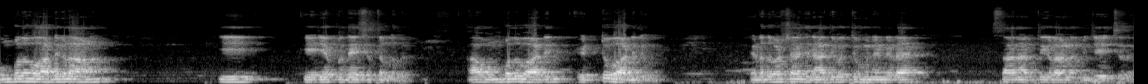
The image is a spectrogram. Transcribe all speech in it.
ഒമ്പത് വാർഡുകളാണ് ഈ ഏരിയ പ്രദേശത്തുള്ളത്. ആ ഒമ്പത് വാർഡിൽ എട്ട് വാർഡിലും ഇടതുപക്ഷ ജനാധിപത്യ മുന്നണിയുടെ സ്ഥാനാർത്ഥികളാണ് വിജയിച്ചത്.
